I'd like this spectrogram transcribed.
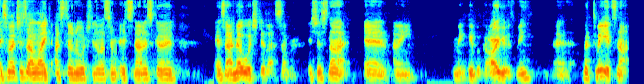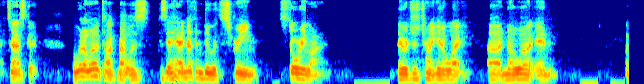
as much as I like I still know what you did last summer, it's not as good as I know what you did last summer. It's just not. And I mean, I mean people could argue with me, and, but to me it's not. It's not as good. But what I want to talk about was because it had nothing to do with Scream storyline. They were just trying to get away. Uh, Noah and uh,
